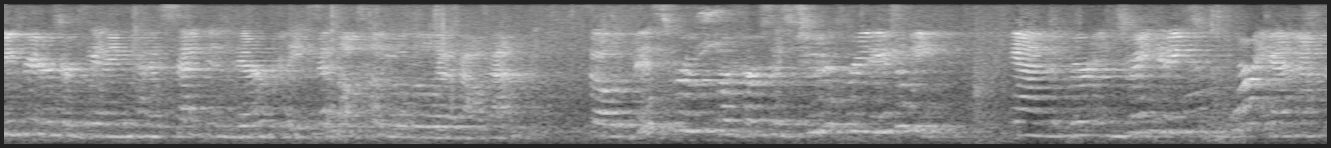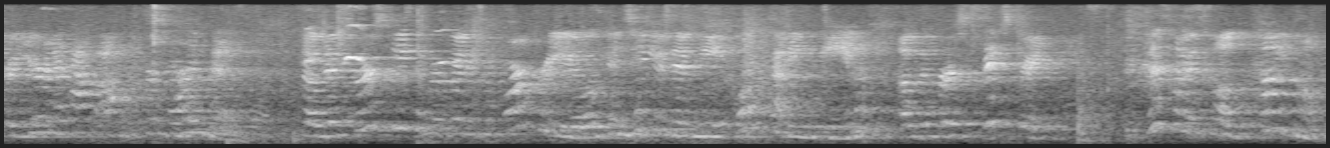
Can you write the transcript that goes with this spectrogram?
eighth graders are getting kind of set in their places. I'll tell you a little bit about them. So this group rehearses two to three days a week, and we're enjoying getting to perform again after a year and a half off of performances. So this first piece that we're going to perform for you continues in the homecoming theme of the first sixth grade piece. This one is called Coming Home,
